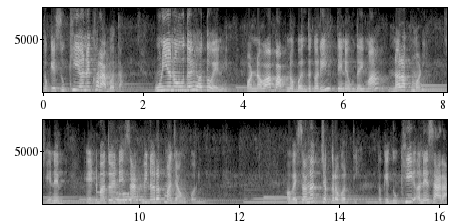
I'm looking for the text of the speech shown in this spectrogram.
તો કે સુખી અને ખરાબ હતા. પુણ્યનો ઉદય હતો એને, પણ નવા પાપનો બંધ કરી તેને ઉદયમાં નરક મળી. એને એન્ડમાં તો એને સાતમી નરકમાં જવું પડ્યું. હવે સનત ચક્રવર્તી, તો કે દુઃખી અને સારા.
